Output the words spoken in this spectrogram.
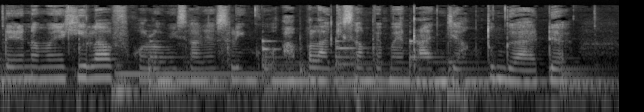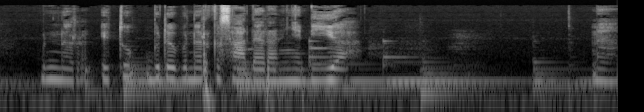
ada yang namanya kilaf kalau misalnya selingkuh apalagi sampai main ranjang tuh gak ada. Bener itu bener-bener kesadarannya dia. Nah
